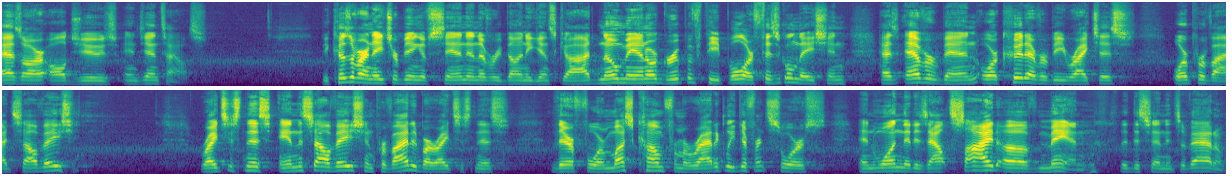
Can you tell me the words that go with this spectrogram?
as are all Jews and Gentiles. Because of our nature being of sin and of rebellion against God, no man or group of people or physical nation has ever been or could ever be righteous or provide salvation. Righteousness and the salvation provided by righteousness, therefore, must come from a radically different source and one that is outside of man, the descendants of Adam.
